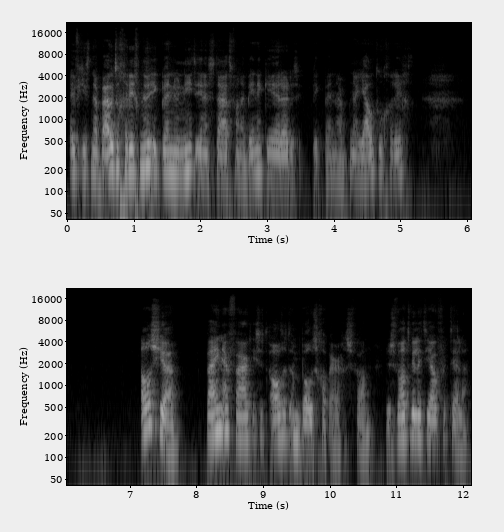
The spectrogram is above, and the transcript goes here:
eventjes naar buiten gericht nu. Ik ben nu niet in een staat van naar binnen keren, dus ik, ik ben naar, naar jou toe gericht. Als je pijn ervaart, is het altijd een boodschap ergens van. Dus wat wil het jou vertellen?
